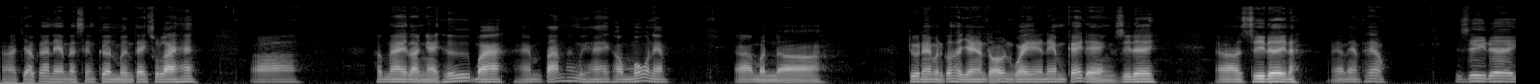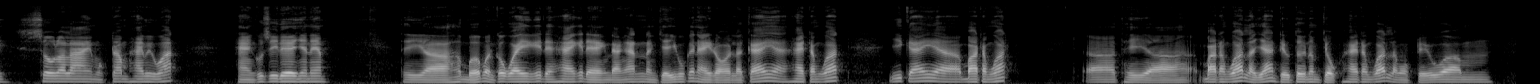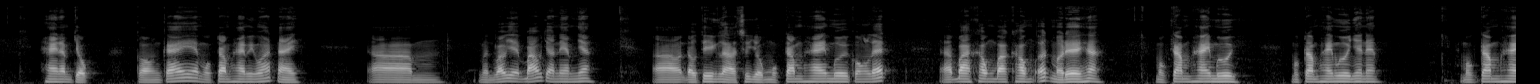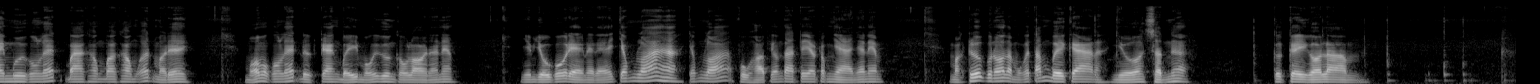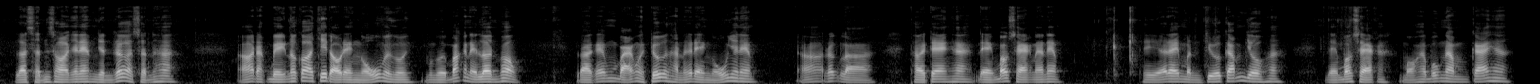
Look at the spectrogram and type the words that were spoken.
À, chào các anh em đang xem kênh mình Tây Sula ha. À, hôm nay là ngày thứ ba 28 tháng 12 2021 anh em. À, mình à, trưa nay mình có thời gian rảnh rỗi mình quay anh em cái đèn GD à, GD nè, này anh em thấy không? GD Solar Light 120W hàng của GD nha anh em. Thì à, hôm bữa mình có quay cái hai cái đèn đàn anh đàn chị của cái này rồi là cái à, 200W với cái à, 300W à, thì ờ, à, 300W là giá 1 triệu tư 50 200W là 1 triệu um, 250 còn cái 120W này à, mình báo báo cho anh em nha. À, đầu tiên là sử dụng 120 con led à, 3030 SMD ha. 120 120 nha anh em. 120 con led 3030 SMD mỗi một con led được trang bị mỗi gương cầu lòi nè anh em. Nhiệm vụ của cái đèn này để chống lóa ha chống lóa phù hợp cho chúng ta treo trong nhà nha anh em mặt trước của nó là một cái tấm BK nè nhựa xịn ha. Cực kỳ gọi là là xịn sò nha anh em nhìn rất là xịn ha. Đó, đặc biệt nó có chế độ đèn ngủ mọi người mọi người bắt cái này lên phải không? Là cái bản mặt trước thành cái đèn ngủ nha anh em. Đó rất là thời trang ha đèn báo sạc nè anh em. Thì ở đây mình chưa cắm vô ha đèn báo sạc à, một hai bốn năm cái ha.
